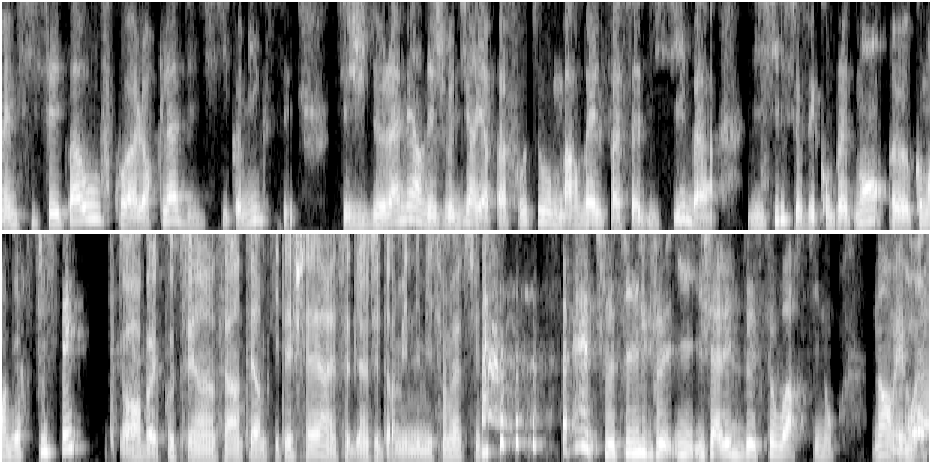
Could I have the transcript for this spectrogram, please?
même si c'est pas ouf quoi. Alors que là, DC Comics, c'est juste de la merde. Et je veux dire, il y a pas photo. Marvel face à DC, bah DC se fait complètement, euh, comment dire, fister. Oh bah écoute, c'est un, un terme qui t'est cher et c'est bien que tu termines l'émission là-dessus. je me suis dit que j'allais te décevoir sinon. Non mais voilà.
